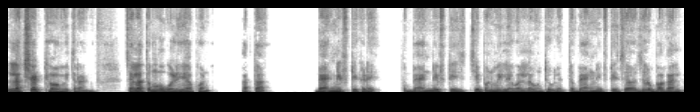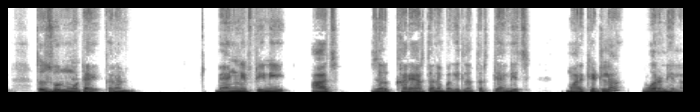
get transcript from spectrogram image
लक्षात ठेवा मित्रांनो. चला तर मग वळूया आपण आता बँक निफ्टीकडे तर बँक निफ्टीचे पण मी लेवल लावून ठेवले. तर बँक निफ्टीचं जर बघाल तर झोन मोठा आहे. कारण बँक निफ्टीनी आज जर खऱ्या अर्थाने बघितलं तर त्यांनीच मार्केटला वर नेला.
